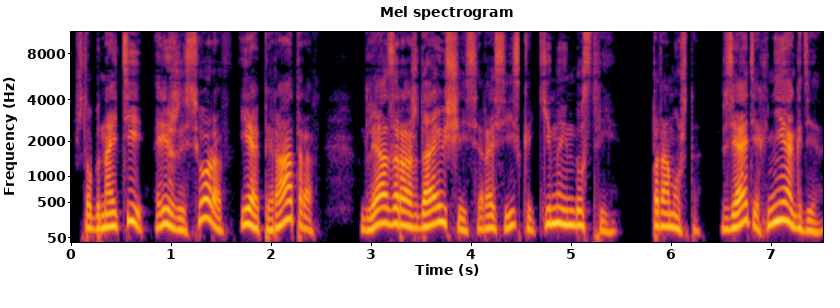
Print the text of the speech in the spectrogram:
чтобы найти режиссеров и операторов для зарождающейся российской киноиндустрии. Потому что взять их негде.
